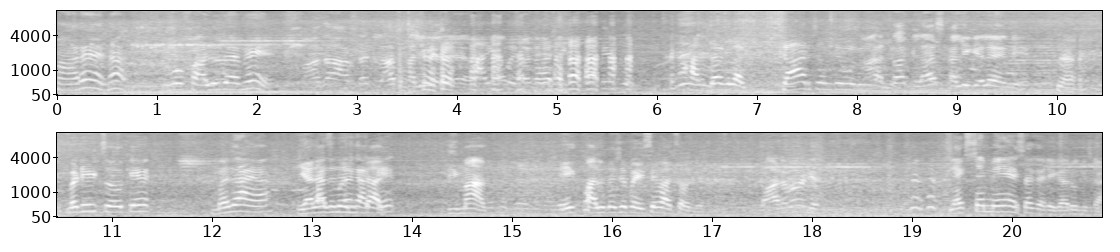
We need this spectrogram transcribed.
मारा है ना तो वो फालूदा में। माझा अर्धा ग्लास खाली गेलाय. अर्धा ग्लास चार चमचे खाल्ले. ग्लास खाली गेला याने. बट इट्स ओके मज़ा आया. म्हणतात दिमाग. एक फालुदाचे पैसे वाचवले. वाढवा नेक्स्ट टाइम मैं ऐसा करेगा रुक जा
